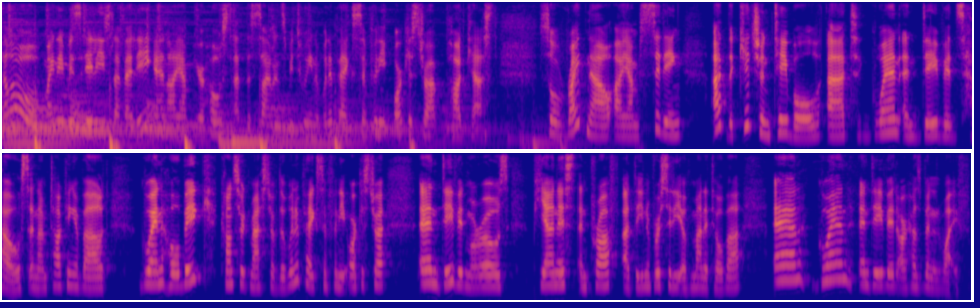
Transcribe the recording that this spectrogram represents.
Hello, my name is Elise Lavallée, and I am your host at the Silence Between a Winnipeg Symphony Orchestra podcast. So, right now, I am sitting at the kitchen table at Gwen and David's house, and I'm talking about Gwen Hoebig, concertmaster of the Winnipeg Symphony Orchestra, and David Moroz, pianist and prof at the University of Manitoba. And Gwen and David are husband and wife.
